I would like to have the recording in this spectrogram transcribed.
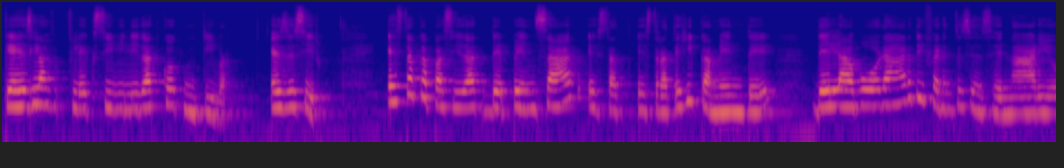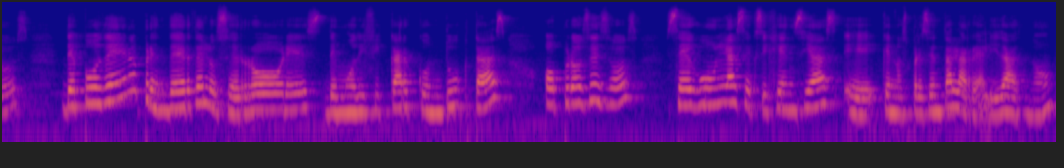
que es la flexibilidad cognitiva. Es decir, esta capacidad de pensar estratégicamente, de elaborar diferentes escenarios, de poder aprender de los errores, de modificar conductas o procesos según las exigencias eh, que nos presenta la realidad, ¿no?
